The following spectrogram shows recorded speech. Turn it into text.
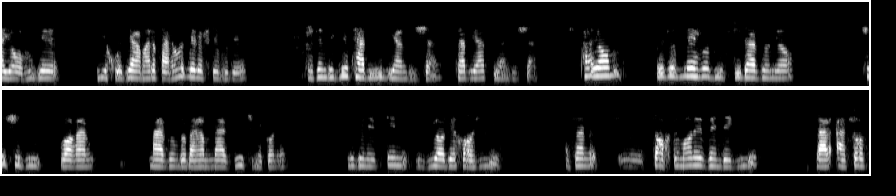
هیاهوی بی خودی همه رو فرا گرفته بوده. به زندگی طبیعی بیاندیشن طبیعت بیاندیشن. پیام به جز مهر و دوستی در دنیا چه چیزی واقعا مردم رو به هم نزدیک می‌کنه. می‌دونید این زیاده خواهی اصلا ساختمان زندگی بر اساس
